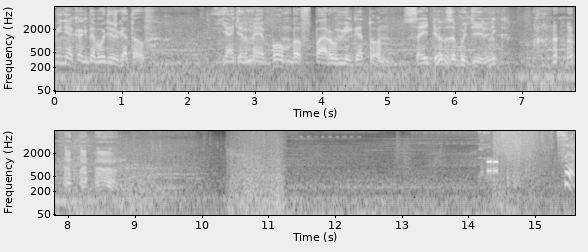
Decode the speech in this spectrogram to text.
Меня, когда будешь готов. Ядерная бомба в пару мегатонн сойдет за будильник? Сэр,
